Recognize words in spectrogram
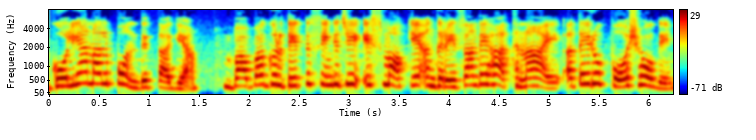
ਗੋਲੀਆਂ ਨਾਲ ਭੁੰਨ ਦਿੱਤਾ ਗਿਆ। ਬਾਬਾ ਗੁਰਦਿੱਤ ਸਿੰਘ ਜੀ ਇਸ ਮੌਕੇ ਅੰਗਰੇਜ਼ਾਂ ਦੇ ਹੱਥ ਨਾ ਆਏ ਅਤੇ ਰੂਪੋਸ਼ ਹੋ ਗਏ।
